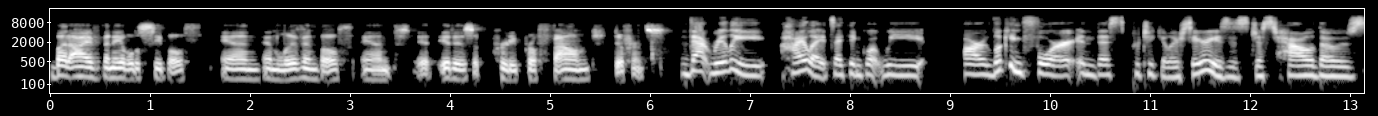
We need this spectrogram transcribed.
But I've been able to see both and and live in both and it, it is a pretty profound difference that really highlights i think what we are looking for in this particular series is just how those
